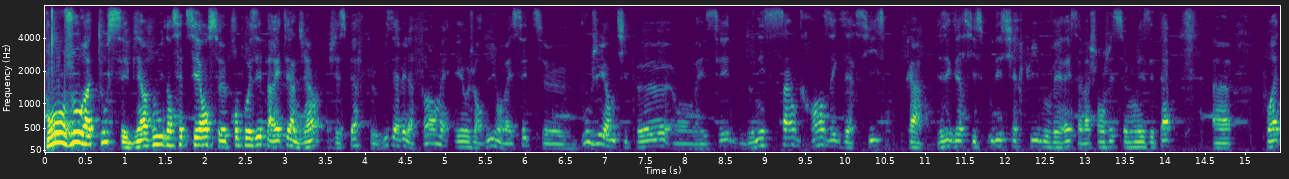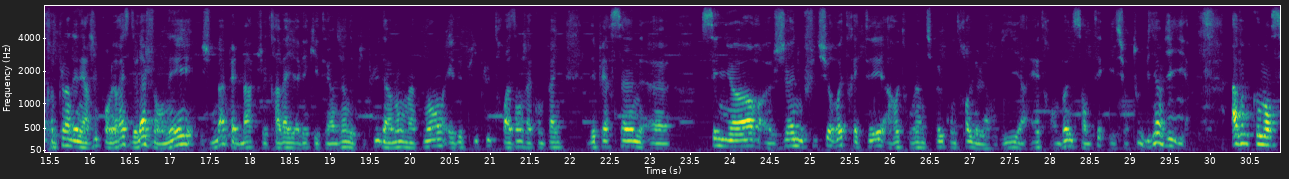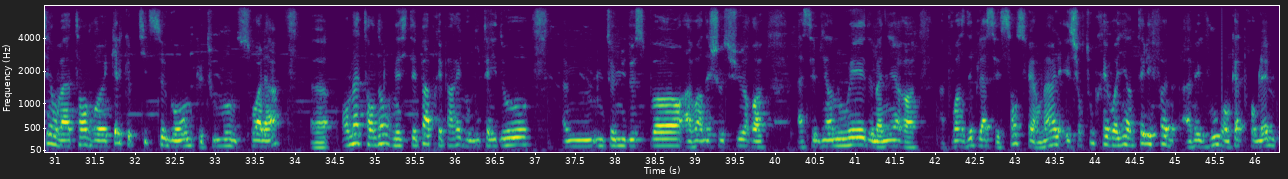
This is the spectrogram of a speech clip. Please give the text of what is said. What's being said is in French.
Bonjour à tous et bienvenue dans cette séance proposée par Été Indien. J'espère que vous avez la forme et aujourd'hui on va essayer de se bouger un petit peu. On va essayer de vous donner cinq grands exercices, en tout cas des exercices ou des circuits, vous verrez, ça va changer selon les étapes euh, pour être plein d'énergie pour le reste de la journée. Je m'appelle Marc, je travaille avec Été Indien depuis plus d'un an maintenant et depuis plus de trois ans j'accompagne des personnes euh, seniors, euh, jeunes ou futurs retraités à retrouver un petit peu le contrôle de leur vie, à être en bonne santé et surtout bien vieillir. Avant de commencer, on va attendre quelques petites secondes que tout le monde soit là. Euh, en attendant, n'hésitez pas à préparer vos bouteilles d'eau, euh, une tenue de sport, avoir des chaussures assez bien nouées de manière à pouvoir se déplacer sans se faire mal et surtout prévoyez un téléphone avec vous en cas de problème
